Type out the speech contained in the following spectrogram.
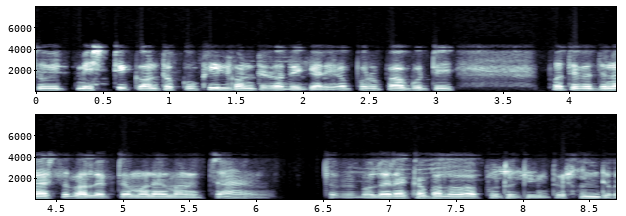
সুইট মিষ্টি কণ্ঠ, কোকিল কণ্ঠের অধিকারী, অপরূপা আপুটি প্রতিবেদনে আসছে ভালো একটা মনের মানুষ যা তবে বলে রাখা ভালো আপুটা কিন্তু হিন্দু।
